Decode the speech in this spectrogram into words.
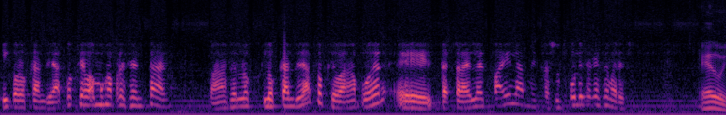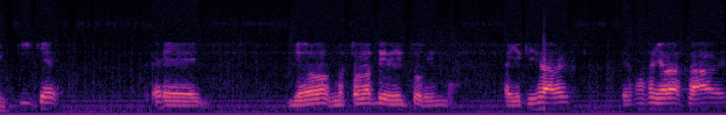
y con los candidatos que vamos a presentar van a ser los, los candidatos que van a poder eh, traerle al país la administración pública que se merece. Edwin. Y que eh, yo no estoy en dirigir turismo. Yo quisiera ver si esa señora sabe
